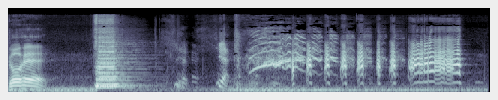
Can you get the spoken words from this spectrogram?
Go ahead. Shit. Shit.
